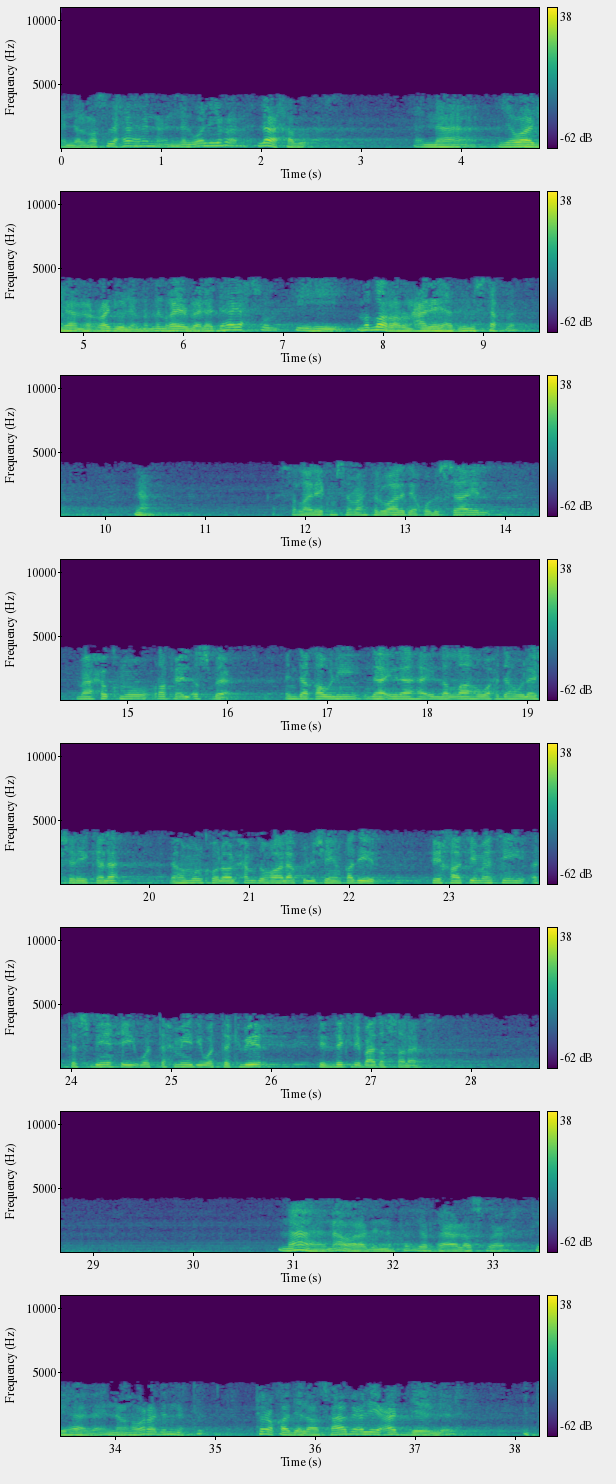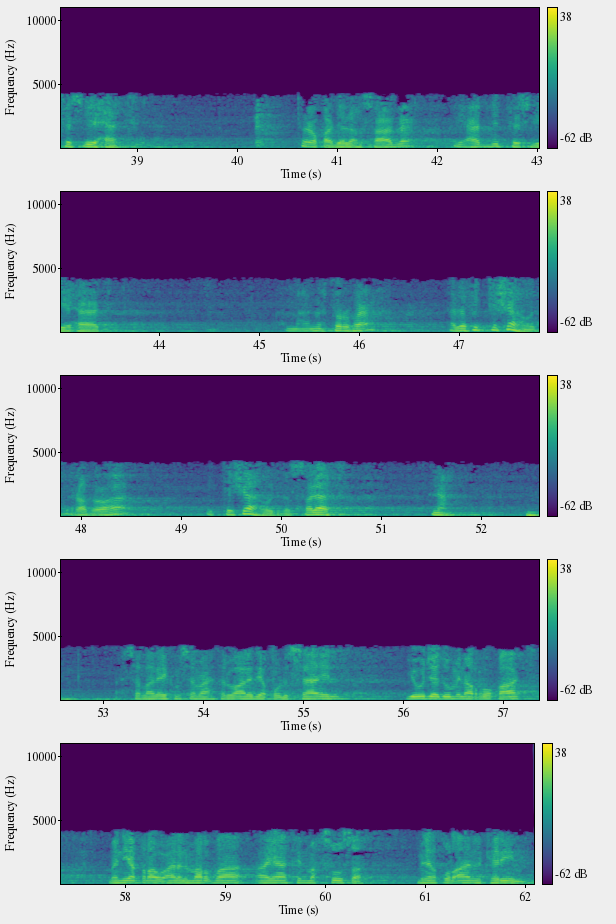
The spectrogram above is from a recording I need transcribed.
أن المصلحة أن الولي لاحظ أن زواجها من رجل من غير بلدها يحصل فيه مضرر عليها في المستقبل. نعم. أحسن الله إليكم. سماحة الوالد يقول السائل ما حكم رفع الإصبع عند قول لا إله إلا الله وحده لا شريك له؟ له الملك وله الحمد وهو على كل شيء قدير. في خاتمة التسبيح والتحميد والتكبير في الذكر بعد الصلاة. ما ما ورد أن يرفع الأصبع في هذا إنما ورد أن تعقد الأصابع لعد التسبيحات. تعقد الأصابع لعد التسبيحات. أما أنه ترفع هذا في التشهد رفعها التشهد في الصلاة. نعم. أحسن الله عليكم سماحة الوالد. يقول السائل يوجد من الرقاة من يقرأ على المرضى آيات مخصوصة من القرآن الكريم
